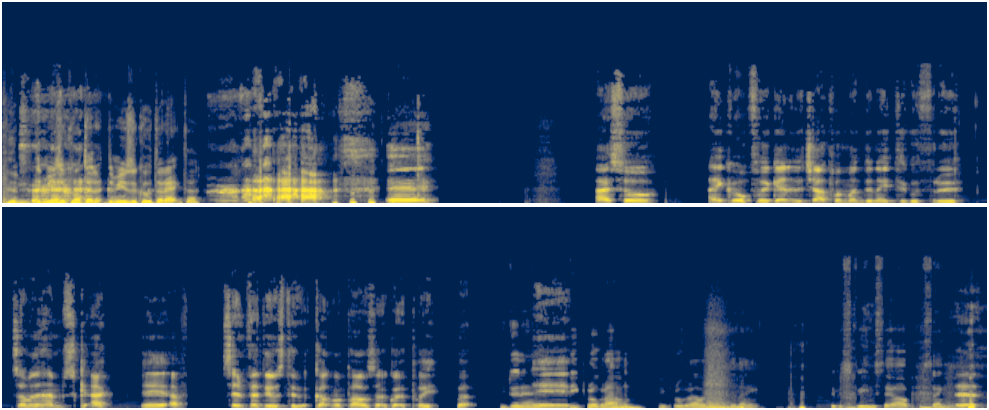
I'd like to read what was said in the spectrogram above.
the, the musical di- the musical director. uh, aye, so I think hopefully get into the chapel on Monday night to go through some of the hymns. I, uh, I've sent videos to a couple of my pals that I've got to play, but You doing any Eh. pre-programming? Pre-programming Monday night. Get the screen set up, sing, uh,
